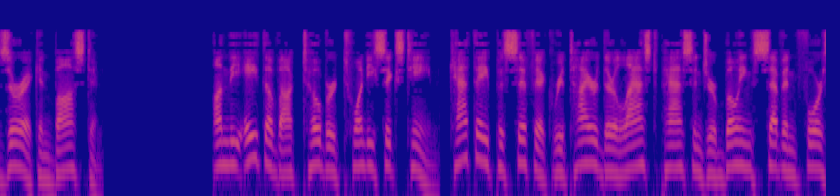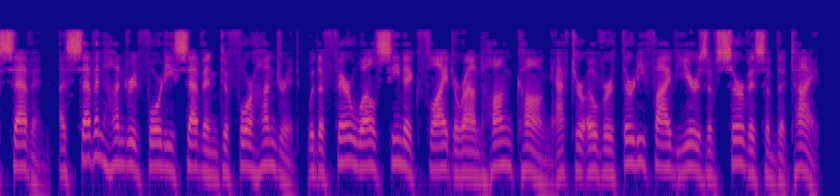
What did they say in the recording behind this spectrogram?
Zurich and Boston. On 8 October 2016, Cathay Pacific retired their last passenger Boeing 747, a 747-400, with a farewell scenic flight around Hong Kong after over 35 years of service of the type.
